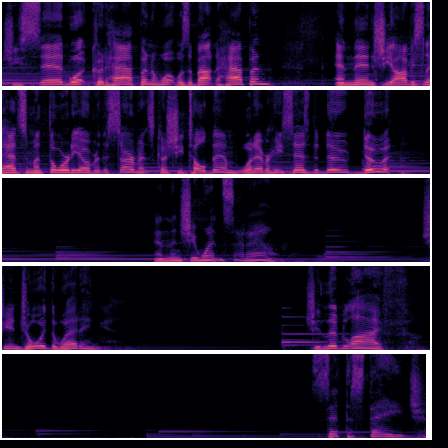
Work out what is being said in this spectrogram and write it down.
she said what could happen and what was about to happen. And then she obviously had some authority over the servants because she told them, whatever he says to do, do it. And then she went and sat down. She enjoyed the wedding. She lived life. Set the stage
